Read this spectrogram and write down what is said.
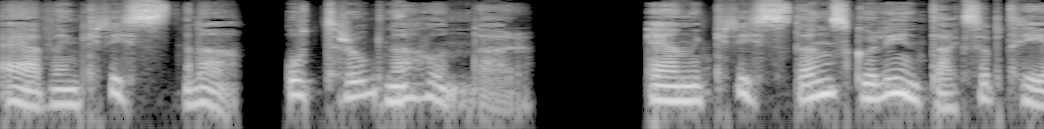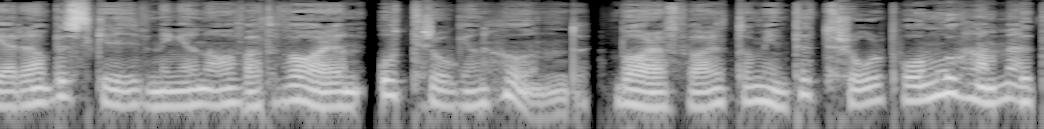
även kristna, och trogna hundar. En kristen skulle inte acceptera beskrivningen av att vara en otrogen hund bara för att de inte tror på Muhammed.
